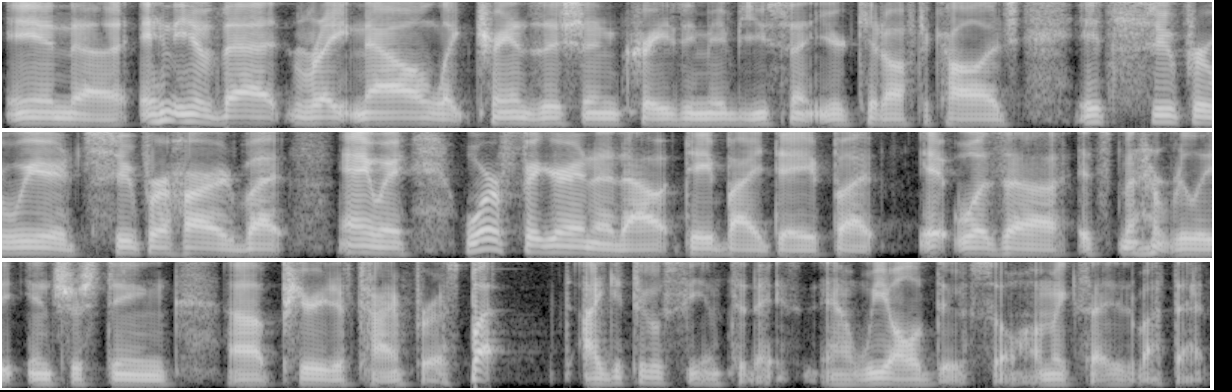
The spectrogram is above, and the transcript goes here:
in uh, any of that right now, like transition crazy. Maybe you sent your kid off to college. It's super weird, super hard. But anyway, we're figuring it out day by day. But it was a, uh, it's been a really interesting uh, period of time for us. But I get to go see him today. Yeah, we all do. So I'm excited about that.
